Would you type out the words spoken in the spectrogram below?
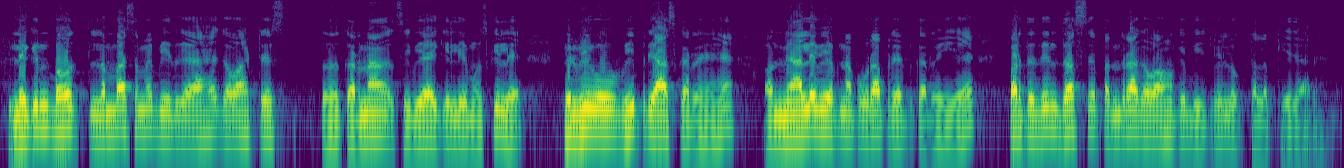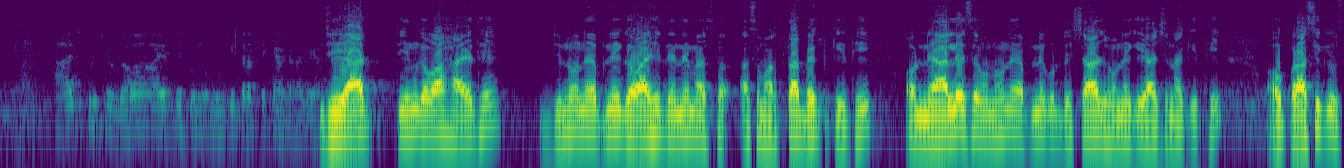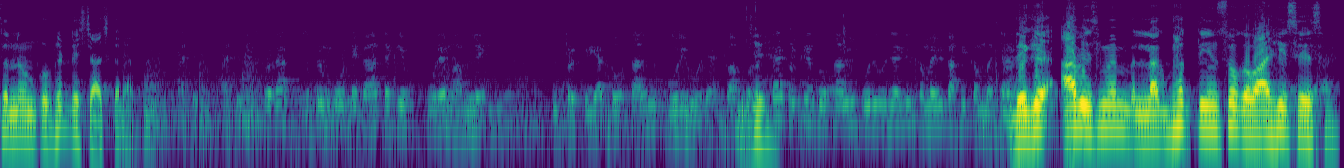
लेकिन बहुत लंबा समय बीत गया है, गवाह ट्रेस करना सीबीआई के लिए मुश्किल है। फिर भी वो भी प्रयास कर रहे हैं और न्यायालय भी अपना पूरा प्रयत्न कर रही है। प्रतिदिन 10 से 15 गवाहों के बीच में लोग तलब किए जा रहे हैं। आज कुछ गवाह आए थे तो उनकी तरफ़ से क्या कहा गया? जी आज तीन गवाह आए थे जिन्होंने अपनी गवाही देने में असमर्थता व्यक्त की थी और न्यायालय से उन्होंने अपने को डिस्चार्ज होने की याचना की थी और प्रोसिक्यूशन ने उनको फिर डिस्चार्ज करा दिया अच्छा अच्छा जिस प्रकार सुप्रीम कोर्ट ने कहा था कि पूरे मामले की प्रक्रिया दो साल में पूरी हो जाए। तो आपको लगता है प्रक्रिया दो साल में पूरी हो जाएगी? समय भी काफ़ी कम बचा है। देखिए अब इसमें लगभग 300 गवाही शेष हैं।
